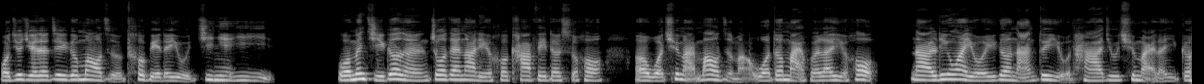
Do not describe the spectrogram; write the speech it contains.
我就觉得这个帽子特别的有纪念意义。我们几个人坐在那里喝咖啡的时候，呃，我去买帽子嘛，我的买回来以后。那另外有一个男队友，他就去买了一个，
